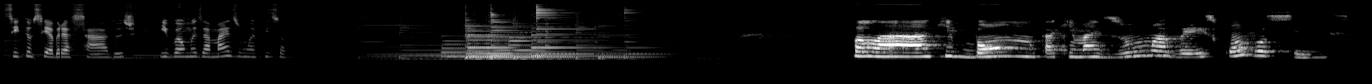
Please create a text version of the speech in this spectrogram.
Sintam-se abraçados e vamos a mais um episódio. Bom estar aqui mais uma vez com vocês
